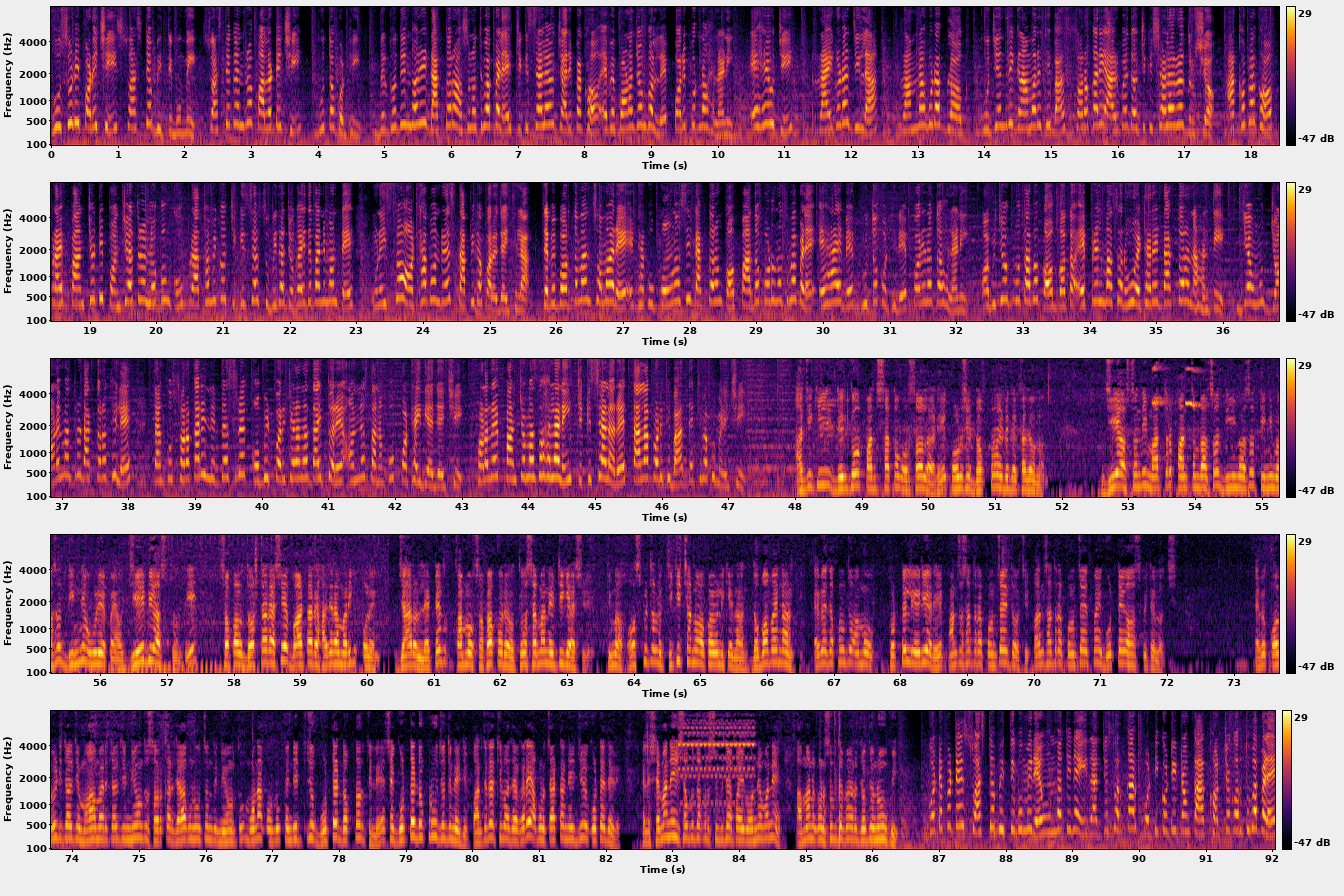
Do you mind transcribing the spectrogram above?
ভুশুড়ি পড়েছে স্বাস্থ্য ভিত্তিভূমি স্বাস্থ্যকেন্দ্র পালটিছি ভূতকোঠি দীর্ঘদিন ধরে ডাক্তার আসুনথিবা বেড়ে চিকিৎসালয় চারিপাখ এবে বণ জঙ্গলে পরিপূর্ণ হেলানি এ হেউচি রায়গড়া জেলা ରାମନାଗୁଡ଼ା ବ୍ଲକ ଗୁଜେନ୍ଦ୍ରି ଗ୍ରାମରେ ଥିବା ସରକାରୀ ଆୟୁର୍ବେଦ ଚିକିତ୍ସାଳୟର ଦୃଶ୍ୟ ଆଖପାଖ ପ୍ରାୟ ପାଞ୍ଚଟି ପଞ୍ଚାୟତର ଲୋକଙ୍କୁ ପ୍ରାଥମିକ ଚିକିତ୍ସା ସୁବିଧା ଯୋଗାଇଦେବା ନିମନ୍ତେ ଉଣେଇଶହ ଅଠାବନରେ ସ୍ଥାପିତ କରାଯାଇଥିଲା ତେବେ ବର୍ତ୍ତମାନ ସମୟରେ ଏଠାକୁ କୌଣସି ଡାକ୍ତରଙ୍କ ପାଦ ପଡ଼ୁନଥିବା ବେଳେ ଏହା ଏବେ ଭୂତକୋଠିରେ ପରିଣତ ହେଲାଣି ଅଭିଯୋଗ ମୁତାବକ ଗତ ଏପ୍ରିଲ ମାସରୁ ଏଠାରେ ଡାକ୍ତର ନାହାନ୍ତି ଯେଉଁ ଜଣେ ମାତ୍ର ଡାକ୍ତର ଥିଲେ ତାଙ୍କୁ ସରକାରୀ ନିର୍ଦ୍ଦେଶରେ କୋଭିଡ୍ ପରିଚାଳନା ଦାୟିତ୍ୱରେ ଅନ୍ୟ ସ୍ଥାନକୁ ପଠାଇ ଦିଆଯାଇଛି ଫଳରେ ପାଞ୍ଚ ମାସ ହେଲାଣି ଚିକିତ୍ସାଳୟରେ ତାଲା ପଡ଼ିଥିବା ଦେଖିବାକୁ ମିଳିଛି ଆଜିକି ଦୀର୍ଘ ପାଞ୍ଚ ସାତ ବର୍ଷ ହେଲାଣି କୌଣସି ଡକ୍ଟର ଏଠି ଦେଖାଯାଉନାହାନ୍ତି ଯିଏ ଆସୁଛନ୍ତି ମାତ୍ର ପାଞ୍ଚ ମାସ ଦୁଇ ମାସ ତିନି ମାସ ଦିନେ ଉଳିବା ପାଇଁ ଆଉ ଯିଏ ବି ଆସୁଛନ୍ତି ସକାଳ ଦଶଟାରେ ଆସିବେ ବାରଟାରେ ହାଜିରା ମାରିକି ପଳେଇଲେ ଯାହାର ଲେଟେଷ୍ଟ କାମ ସଫା କରିବ ତ ସେମାନେ ଏଠିକି ଆସିବେ କିମ୍ବା ହସ୍ପିଟାଲରେ ଚିକିତ୍ସା ନେବା ପାଇଁ ବୋଲି କିଏ ନାହାନ୍ତି ଦେବା ପାଇଁ ନାହାନ୍ତି ଏବେ ଦେଖନ୍ତୁ ଆମ ଟୋଟାଲ ଏରିଆରେ ପାଞ୍ଚ ସାତଟା ପଞ୍ଚାୟତ ଅଛି ପାଞ୍ଚ ସାତଟା ପଞ୍ଚାୟତ ପାଇଁ ଗୋଟିଏ ହସ୍ପିଟାଲ ଅଛି ଏବେ କୋଭିଡ୍ ଚାଲିଛି ମହାମାରୀ ଚାଲିଛି ନିଅନ୍ତୁ ସରକାର ଯାହାକୁ ନେଉଛନ୍ତି ନିଅନ୍ତୁ ମନା କରୁନୁ କିନ୍ତୁ ଏଠି ଯେଉଁ ଗୋଟେ ଡକ୍ଟର ଥିଲେ ସେ ଗୋଟେ ଡକ୍ଟରକୁ ଯଦି ନେଇଯିବେ ପାଞ୍ଚଟା ଥିବା ଜାଗାରେ ଆପଣ ଚାରିଟା ନେଇଯିବେ ଗୋଟେ ଦେବେ ହେଲେ ସେମାନେ ହିଁ ସବୁ ଯାକର ସୁବିଧା ପାଇବେ ଅନ୍ୟମାନେ ଆମମାନେ କ'ଣ ସୁବିଧା ପାଇବାର ଯୋଗ୍ୟ ନୁହଁ କି গোটেপটে স্বাস্থ্য ভিত্তিভূমিরে উন্নতি নেই রাজ্য সরকার কোটি কোটি টঙ্কা খরচ করুবা বেড়ে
